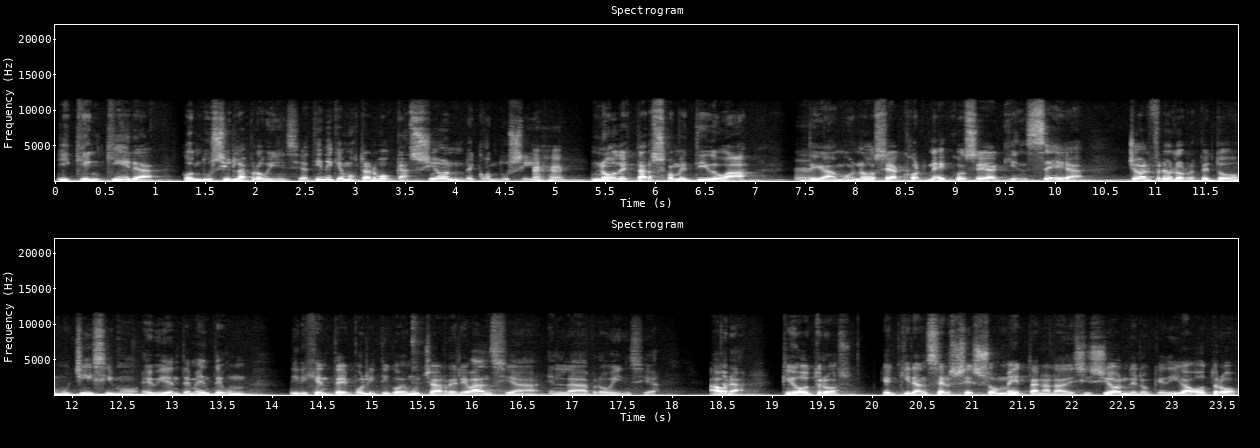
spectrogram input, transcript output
Y quien quiera conducir la provincia tiene que mostrar vocación de conducir, no de estar sometido a, mm. digamos, ¿no? Sea Cornejo, sea quien sea. Yo Alfredo lo respeto muchísimo, evidentemente, un dirigente político de mucha relevancia en la provincia. Ahora, que otros que quieran ser se sometan a la decisión de lo que diga otro,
